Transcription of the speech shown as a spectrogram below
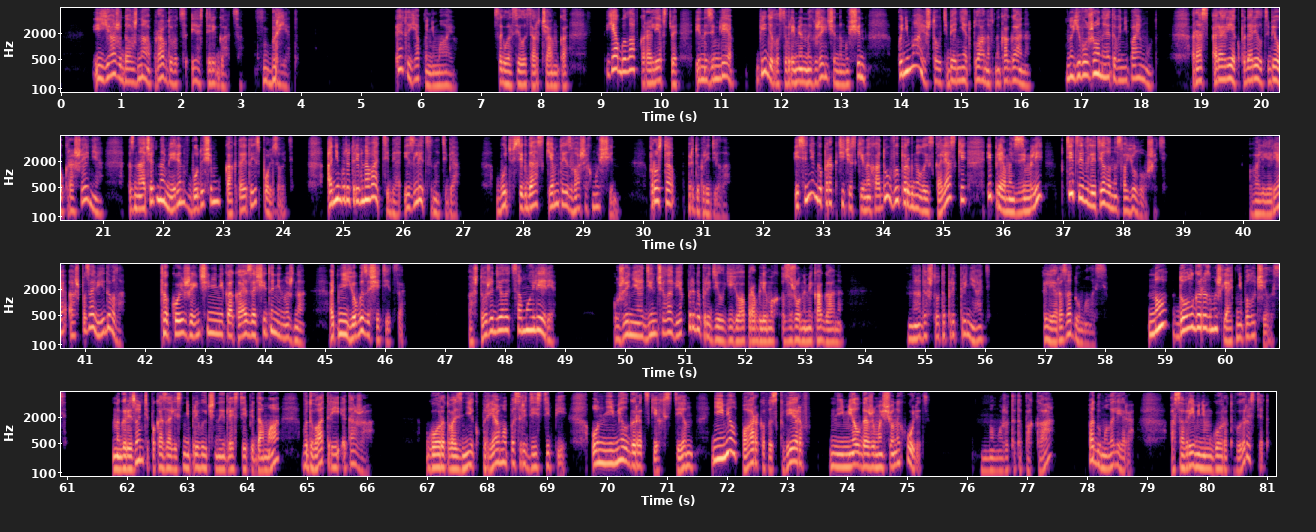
И я же должна оправдываться и остерегаться. Бред. Это я понимаю, согласилась Арчанка. Я была в королевстве и на земле, видела современных женщин и мужчин, понимаю, что у тебя нет планов на Кагана, но его жены этого не поймут. Раз Рарек подарил тебе украшение, значит, намерен в будущем как-то это использовать. Они будут ревновать тебя и злиться на тебя. Будь всегда с кем-то из ваших мужчин. Просто предупредила. И Синега практически на ходу выпрыгнула из коляски и прямо с земли птицей взлетела на свою лошадь. Валерия аж позавидовала. Такой женщине никакая защита не нужна. От нее бы защититься. А что же делать самой Лере? Уже не один человек предупредил ее о проблемах с женами Кагана. Надо что-то предпринять. Лера задумалась. Но долго размышлять не получилось. На горизонте показались непривычные для степи дома в два-три этажа. Город возник прямо посреди степи. Он не имел городских стен, не имел парков и скверов, не имел даже мощёных улиц. Но, может, это пока? подумала Лера. А со временем город вырастет,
